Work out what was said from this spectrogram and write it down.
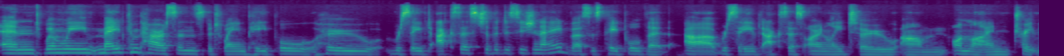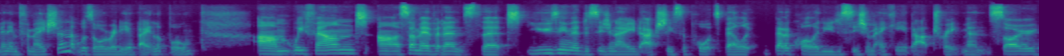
and when we made comparisons between people who received access to the decision aid versus people that uh, received access only to um, online treatment information that was already available, um, we found uh, some evidence that using the decision aid actually supports better, quality decision making about treatment. So mm.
